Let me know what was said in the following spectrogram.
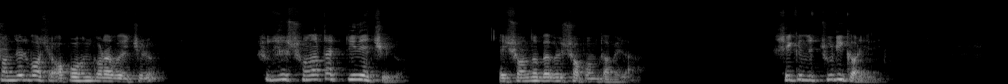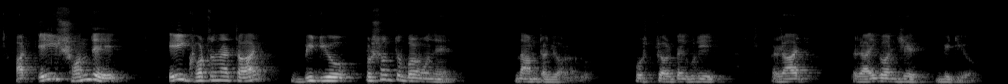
সন্দেহবশে অপহরণ করা হয়েছিল। শুধু সে সোনাটা কিনেছিল। এই স্বর্ণ ব্যবসায়ী স্বপন কামেলা সে কিন্তু চুরি করেনি। আর এই সন্দেহে এই ঘটনা তার বিডিও প্রশান্ত বর্মনের নামটা জড়ালো। পোস্ট জলপাইগুড়ি রাজ রায়গঞ্জের বিডিও।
